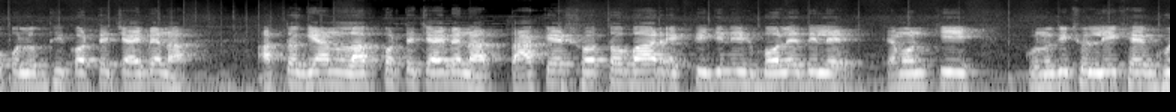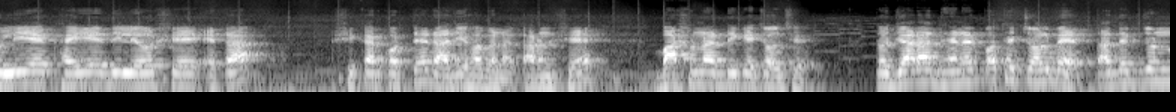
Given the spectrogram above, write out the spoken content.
উপলব্ধি করতে চাইবে না আত্মজ্ঞান লাভ করতে চাইবে না, তাকে শতবার একটি জিনিস বলে দিলে, এমনকি কোনো কিছু লিখে ঘুলিয়ে খাইয়ে দিলেও সে এটা স্বীকার করতে রাজি হবে না, কারণ সে বাসনার দিকে চলছে। তো যারা ধ্যানের পথে চলবে, তাদের জন্য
